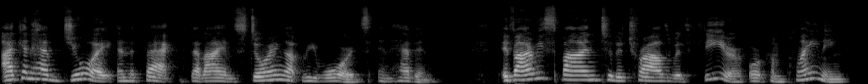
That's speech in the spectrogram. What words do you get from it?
I can have joy in the fact that I am storing up rewards in heaven. If I respond to the trials with fear or complaining,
